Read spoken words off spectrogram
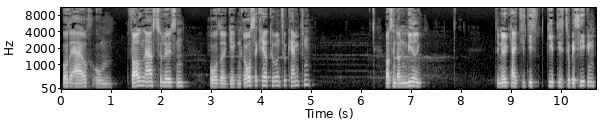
oder auch um Fallen auszulösen oder gegen große Kreaturen zu kämpfen. Was ihm dann wieder die Möglichkeit gibt, diese zu besiegen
